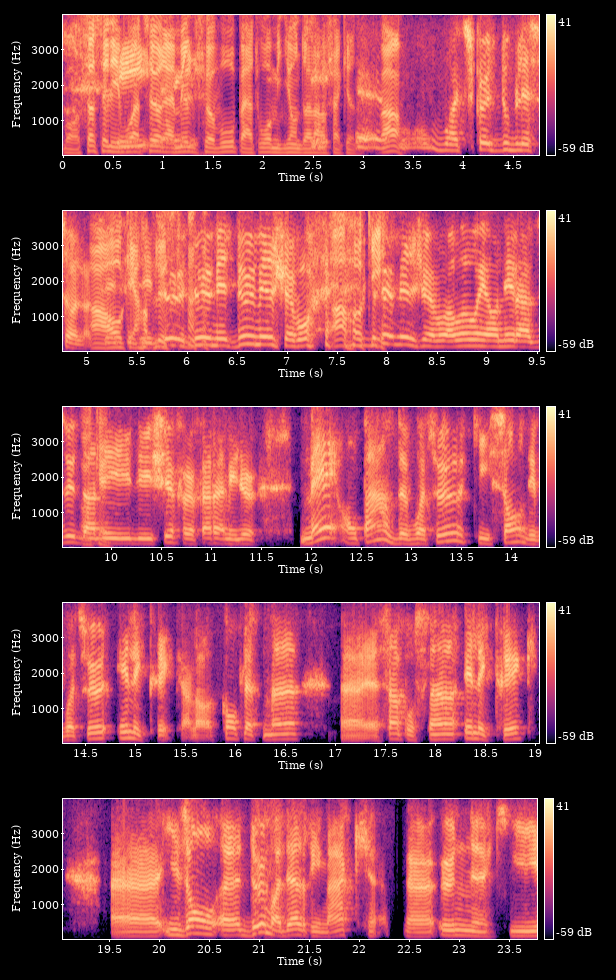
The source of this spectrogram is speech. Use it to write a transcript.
Bon, ça, c'est les Et- voitures à 1000 chevaux et à 3 millions de dollars chacune. Euh, Bon. ouais, tu peux doubler ça. Là. Ah, OK, en plus. deux- 2000, 2000 chevaux. Ah, OK. 2000 chevaux. Oui, oui, on est rendu dans des chiffres faramineux. Mais on parle de voitures qui sont des voitures électriques. Alors, complètement euh, 100% électriques. Euh, ils ont euh, deux modèles Rimac. Euh, une qui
